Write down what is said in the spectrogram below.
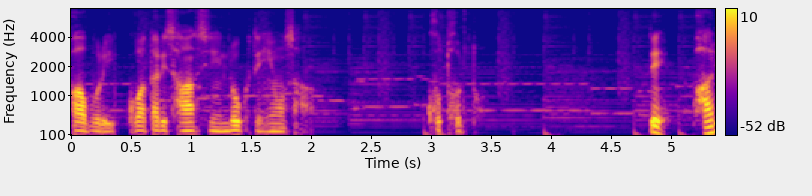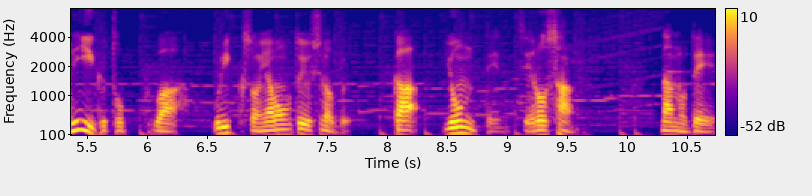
ファーボール1個あたり三振6.43個取ると。で、パ・リーグトップは、オリックスの山本由伸が4.03なので、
